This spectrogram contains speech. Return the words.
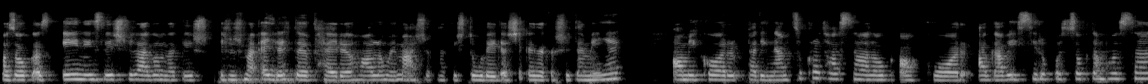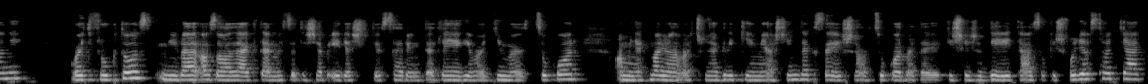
azok az én ízlésvilágomnak is, és most már egyre több helyről hallom, hogy másoknak is túl édesek ezek a sütemények. Amikor pedig nem cukrot használok, akkor agave szirupot szoktam használni, vagy fruktóz, mivel az a legtermészetesebb édesítőszerünk, tehát lényegében a gyümölcs cukor, aminek nagyon alacsony a glikémiás indexe, és a cukorbetegek is és a diétázók is fogyaszthatják,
